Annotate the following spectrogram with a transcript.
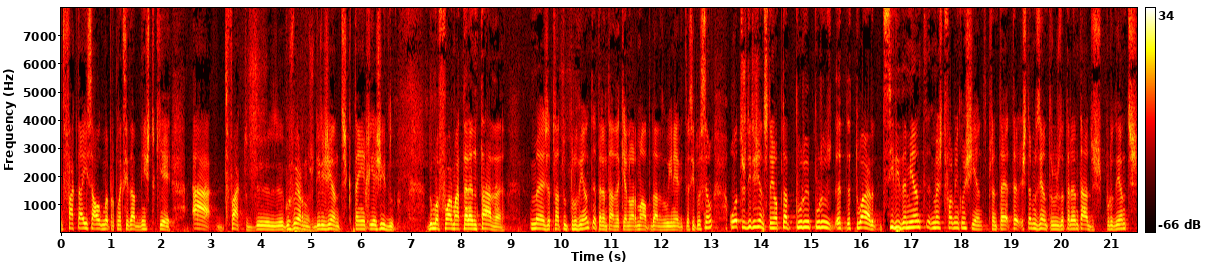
de facto, há isso há alguma perplexidade nisto que é. Há, de facto, de governos, dirigentes que têm reagido de uma forma atarantada mas apesar de tudo prudente, atarantada que é normal, dado o inédito da situação. Outros dirigentes têm optado por, por atuar decididamente, mas de forma inconsciente. Portanto, é, estamos entre os atarantados prudentes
